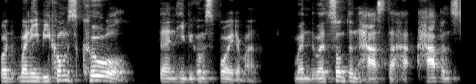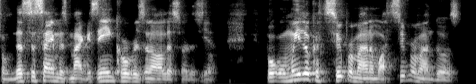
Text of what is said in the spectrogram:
But when he becomes cool, then he becomes Spider-Man. When, when something has to ha- happens to him, that's the same as magazine covers and all this sort of stuff. Yeah. But when we look at Superman and what Superman does,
